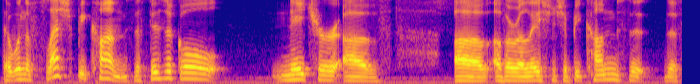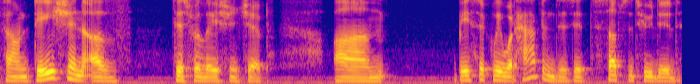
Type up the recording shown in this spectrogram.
That when the flesh becomes the physical nature of, of, of a relationship becomes the, the foundation of this relationship, um, basically what happens is it's substituted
